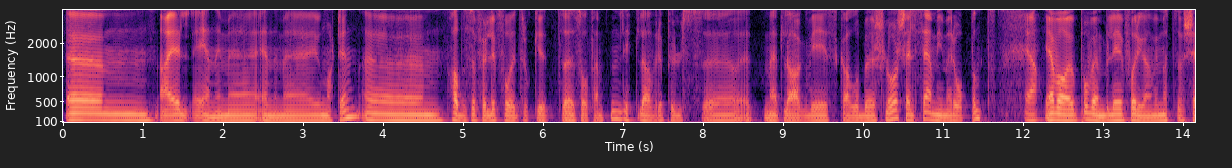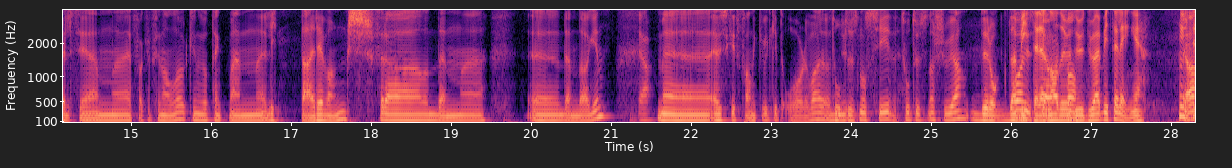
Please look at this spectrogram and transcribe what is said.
Ehm, nei, jeg er enig med, enig med Jon Martin. Uh, hadde selvfølgelig foretrukket uh, Southampton. Litt lavere puls uh, et- med et lag vi skal og bør slå. Chelsea er mye mer åpent. Ja. Jeg var jo på Wembley forrige gang vi møtte Chelsea i en uh, FA Cup-finale, og kunne godt tenkt meg en lita revansj fra den, eh, eh, den dagen. Ja. Med, jeg husker faen ikke hvilket år det var. 2007. 2007, ja. Drogba Du er bitter ennå, du, du, du er bitter lenge. Ja.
